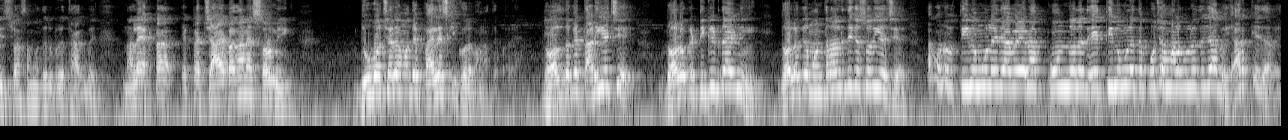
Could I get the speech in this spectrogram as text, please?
বিশ্বাস আমাদের উপরে থাকবে। নালে একটা একটা চায় বাগানের শ্রমিক দু বছরের মধ্যে প্যালেস কি করে বানাতে পারে? দল তোকে তাড়িয়েছে? দল ওকে টিকিট দেয়নি দল ওকে মন্ত্রণালয় থেকে সরিয়েছে। এখন ও তৃণমূলে যাবে না, কোন দলে এই তৃণমূলেতে পচা মালগুলোতে যাবে? আর কে যাবে?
